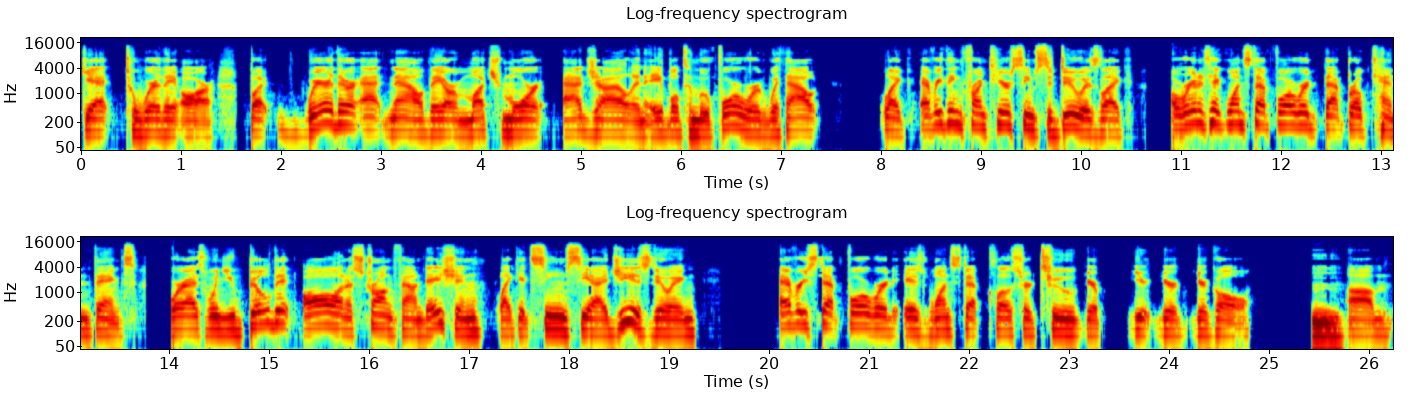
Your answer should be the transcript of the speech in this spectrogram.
get to where they are. But where they're at now, they are much more agile and able to move forward without like everything Frontier seems to do is like, oh, we're going to take one step forward, that broke 10 things. Whereas when you build it all on a strong foundation, like it seems CIG is doing, every step forward is one step closer to your your your, your goal. Mm. Um,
